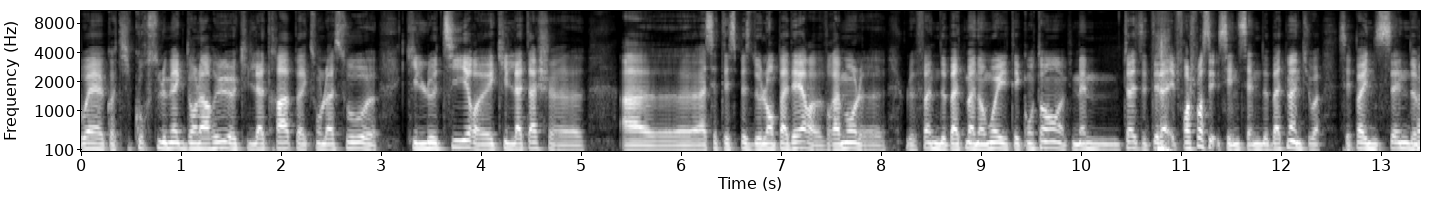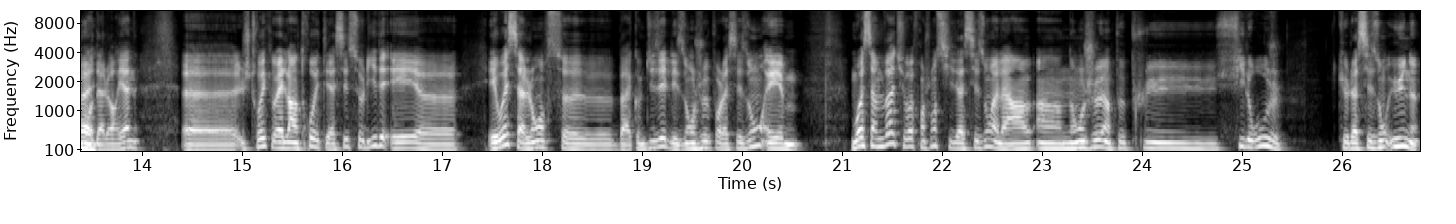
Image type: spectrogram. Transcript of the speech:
ouais, quand il course le mec dans la rue, qu'il l'attrape avec son lasso, qu'il le tire et qu'il l'attache euh, à, cette espèce de lampadaire. Vraiment, le, fan de Batman en moi, il était content. Et puis même, c'était là. Et franchement, c'est une scène de Batman, tu vois. C'est pas une scène de Mandalorian. Euh, je trouvais que l'intro était assez solide et, euh, et ouais, ça lance, bah, comme tu disais, les enjeux pour la saison. Et moi, ça me va, tu vois. Franchement, si la saison, elle a un, enjeu un peu plus fil rouge que la saison 1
